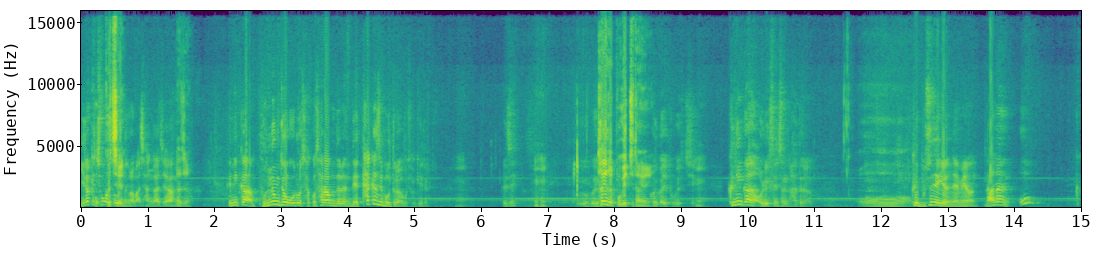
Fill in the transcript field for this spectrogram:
이렇게 어, 총을 그치. 쏘고 있는 거랑 마찬가지야. 맞아. 그러니까 본능적으로 자꾸 사람들은 내 타겟을 보더라고 저기를. 음. 그지? 응. 왜- 타겟을 보겠지 당연히. 거기까지 보겠지. 음. 그러니까 얼릭 센서를 하더라고. 오. 그게 무슨 얘기였냐면 나는 어? 그-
